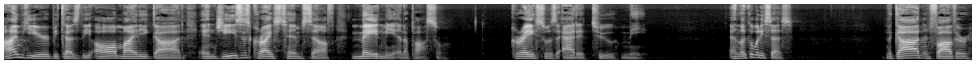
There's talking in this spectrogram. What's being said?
I'm here because the Almighty God and Jesus Christ Himself made me an apostle. Grace was added to me. And look at what He says the God and Father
